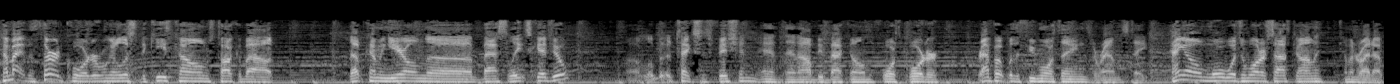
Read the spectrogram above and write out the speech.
Come back in the third quarter. We're going to listen to Keith Combs talk about the upcoming year on the Bass Elite schedule, a little bit of Texas fishing, and then I'll be back on the fourth quarter. Wrap up with a few more things around the state. Hang on, more Woods and Water, South Carolina, coming right up.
